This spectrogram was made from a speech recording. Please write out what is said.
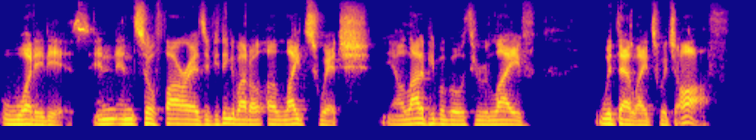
what it is. And, and so far as if you think about a, a light switch, you know, a lot of people go through life with that light switch off.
